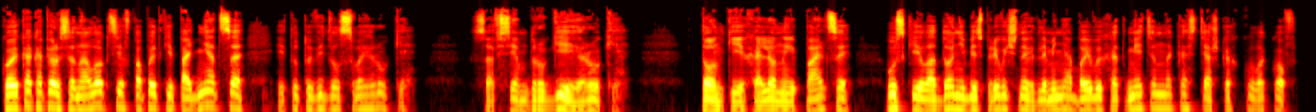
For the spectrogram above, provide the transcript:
кое-как оперся на локти в попытке подняться, и тут увидел свои руки. Совсем другие руки. Тонкие холеные пальцы, узкие ладони без привычных для меня боевых отметин на костяшках кулаков.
